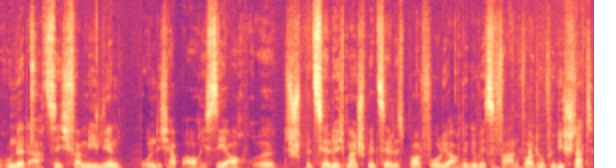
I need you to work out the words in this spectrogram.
180 äh, Familien und ich habe auch, ich sehe auch speziell durch mein spezielles Portfolio auch eine gewisse Verantwortung für die Stadt.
